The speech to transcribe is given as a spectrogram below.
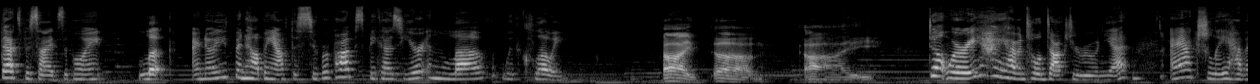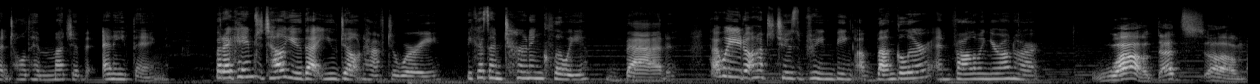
That's besides the point. Look, I know you've been helping out the Super Pops because you're in love with Chloe. I, um, I. Don't worry, I haven't told Dr. Ruin yet. I actually haven't told him much of anything. But I came to tell you that you don't have to worry because I'm turning Chloe bad. That way you don't have to choose between being a bungler and following your own heart. Wow, that's, um,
